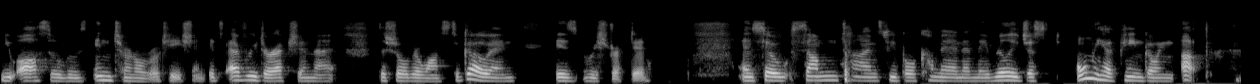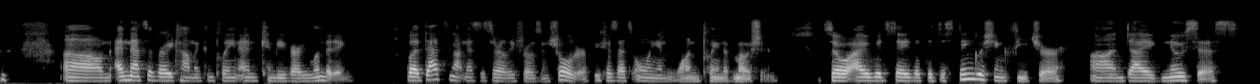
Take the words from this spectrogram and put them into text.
You also lose internal rotation. It's every direction that the shoulder wants to go in is restricted. And so sometimes people come in and they really just only have pain going up. um, and that's a very common complaint and can be very limiting but that's not necessarily frozen shoulder because that's only in one plane of motion. So I would say that the distinguishing feature on diagnosis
